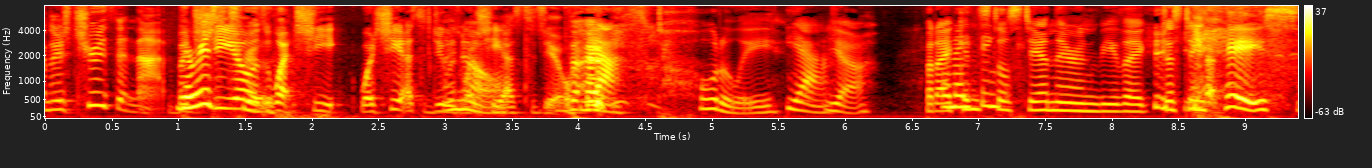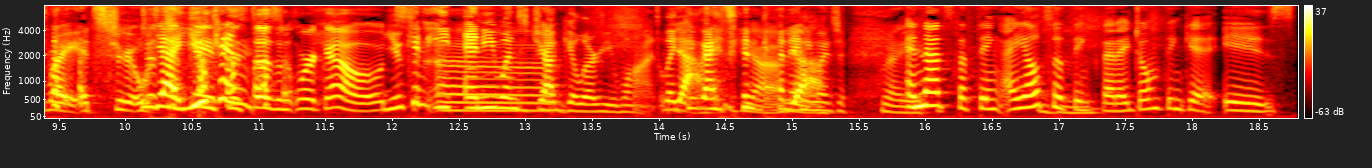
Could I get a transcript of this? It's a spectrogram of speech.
And there's truth in that. But There is she owes truth. what she what she has to do is what she has to do. But Yeah. I- totally. Yeah. Yeah. But And I I can think- still stand there and be like, just in case. right, it's true. Just Yeah, in you case can- this doesn't work out. You can eat uh, anyone's jugular you want. Like yeah, you guys can yeah. cut Yeah. anyone's. Right. And that's the thing. I also think that I don't think it is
